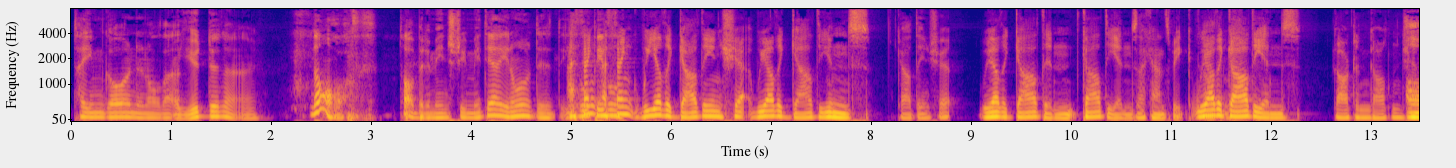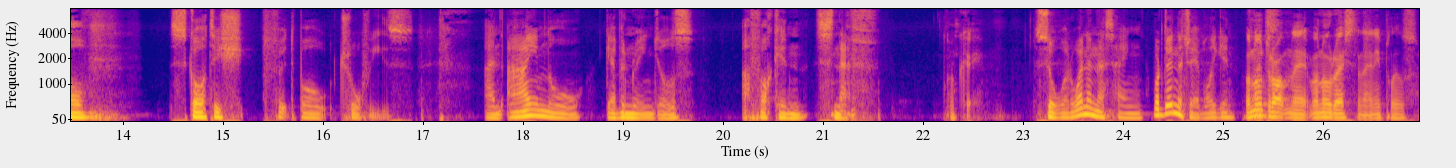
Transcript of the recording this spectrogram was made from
time gone and all that. Oh, you'd do that? eh? No, talk about the mainstream media. You know, the, the I think people. I think we are the guardian shit. We are the guardians. Guardian shit. We are the guardian guardians. I can't speak. We are the guardians Garden, garden. shit. of Scottish football trophies, and I am no giving Rangers a fucking sniff. Okay. So we're winning this thing. We're doing the treble again. We're not dropping it. We're not resting any players.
